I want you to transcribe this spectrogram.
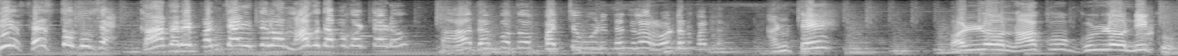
ఈ ఫేస్తో చూసా కాదని పంచాయతీలో నాకు దెబ్బ కొట్టాడు. ఆ దెబ్బతో పంచి ఊడి నన్నులా రోడ్డును పడ్డా. అంటే బళ్ళో నాకు గుళ్ళో నీకు.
